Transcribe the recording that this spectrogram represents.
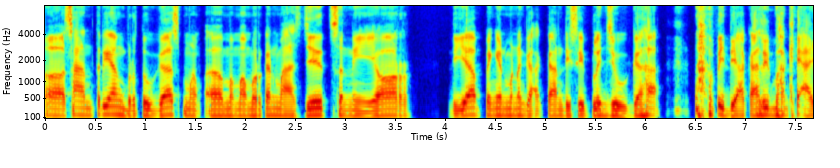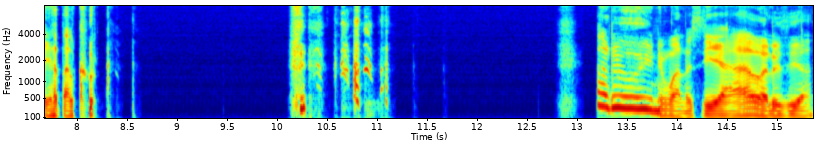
uh, santri yang bertugas mem uh, memakmurkan masjid, senior, dia pengen menegakkan disiplin juga, tapi diakalin pakai ayat Al-Quran. Aduh, ini manusia, manusia.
